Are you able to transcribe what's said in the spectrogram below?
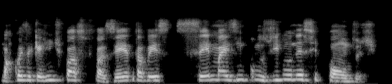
uma coisa que a gente possa fazer é talvez ser mais inclusivo nesse ponto, de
